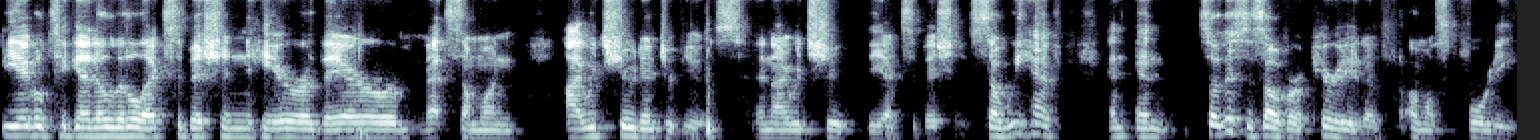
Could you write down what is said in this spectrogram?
be able to get a little exhibition here or there or met someone, I would shoot interviews and I would shoot the exhibitions. So we have, and, and so this is over a period of almost 40,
